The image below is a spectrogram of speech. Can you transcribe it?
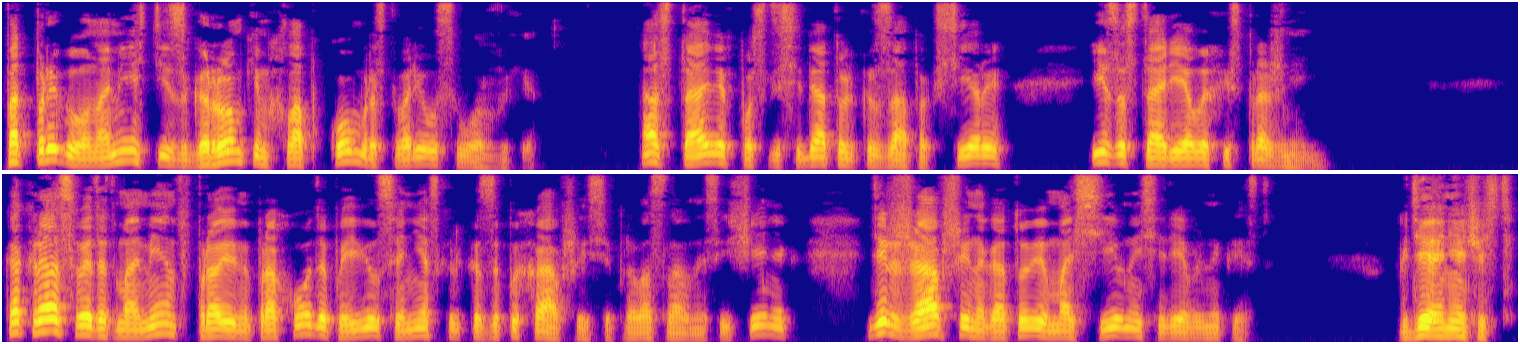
подпрыгнуло на месте и с громким хлопком растворилось в воздухе, оставив после себя только запах серы и застарелых испражнений. Как раз в этот момент в проеме прохода появился несколько запыхавшийся православный священник, державший наготове массивный серебряный крест. — Где нечисть?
